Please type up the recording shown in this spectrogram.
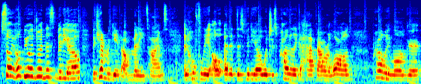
So I hope you enjoyed this video. The camera gave out many times and hopefully I'll edit this video which is probably like a half hour long probably longer.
